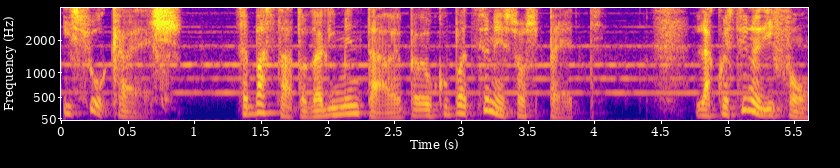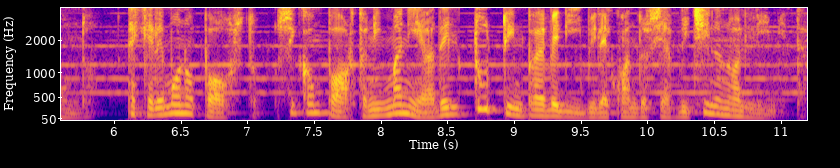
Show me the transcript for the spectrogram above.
Il suo crash è bastato ad alimentare preoccupazioni e sospetti. La questione di fondo è che le monoposto si comportano in maniera del tutto imprevedibile quando si avvicinano al limite.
